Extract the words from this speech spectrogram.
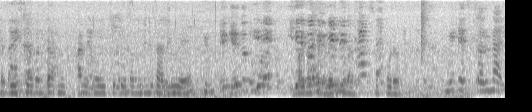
सगळी श्रद्धा मिठाईची टेस्टिंग चालू आहे पुढं मी टेस्ट करून आली.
